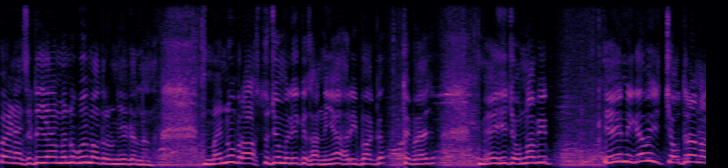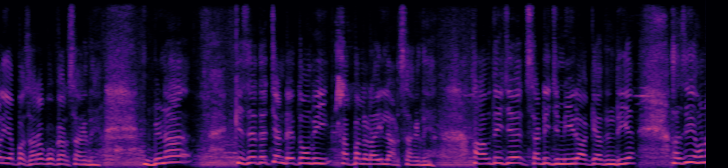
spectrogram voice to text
ਭੈਣਾਂ ਸਿਟੀਜ਼ਨ ਆ, ਮੈਨੂੰ ਕੋਈ ਮਤਲਬ ਨਹੀਂ ਇਹ ਗੱਲਾਂ ਦਾ। ਮੈਨੂੰ ਵਿਰਾਸਤ ਚੋਂ ਮਿਲੀ ਕਿਸਾਨੀ ਆ ਹਰੀ ਪੱਗ ਤੇ ਬੈਜ ਮੈਂ ਇਹੀ ਚਾਹੁੰਦਾ ਵੀ ਇਹ ਨਹੀਂ ਗਾ ਵੀ ਚੌਧਰਾਂ ਨਾਲ ਹੀ ਆਪਾਂ ਸਾਰਾ ਕੁਝ ਕਰ ਸਕਦੇ ਹਾਂ। ਬਿਨਾ ਕਿਸੇ ਦੇ ਝੰਡੇ ਤੋਂ ਵੀ ਆਪਾਂ ਲੜਾਈ ਲੜ ਸਕਦੇ ਹਾਂ। ਆਪਦੀ ਜੇ ਸਾਡੀ ਜ਼ਮੀਰ ਆਗਿਆ ਦਿੰਦੀ ਹੈ ਅਸੀਂ ਹੁਣ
